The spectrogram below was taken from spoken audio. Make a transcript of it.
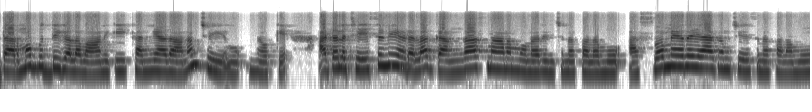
ధర్మబుద్ధి గల వానికి కన్యాదానం చేయము. ఓకే. అటల చేసిన ఎడల గంగా స్నానం ఉనరించిన ఫలము అశ్వమేధ యాగం చేసిన ఫలము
